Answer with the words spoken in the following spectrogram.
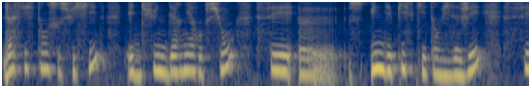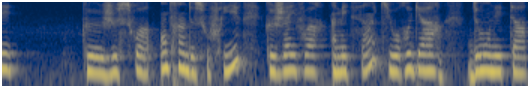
L'assistance au suicide est une dernière option. C'est euh, une des pistes qui est envisagée. Que je sois en train de souffrir, que j'aille voir un médecin qui, au regard de mon état,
